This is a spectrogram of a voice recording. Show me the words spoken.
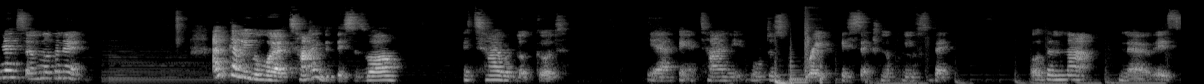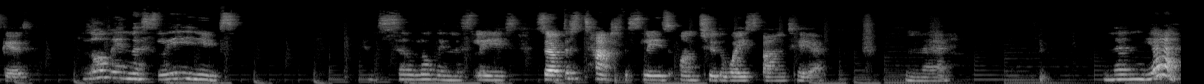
Yes, I'm loving it. I think I'll even wear a tie with this as well. A tie would look good. Yeah, I think a tie will just break this section up a little bit. Other than that, no, it's good. Loving the sleeves. I'm so loving the sleeves. So I've just attached the sleeves onto the waistband here. And there. And then, yeah,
